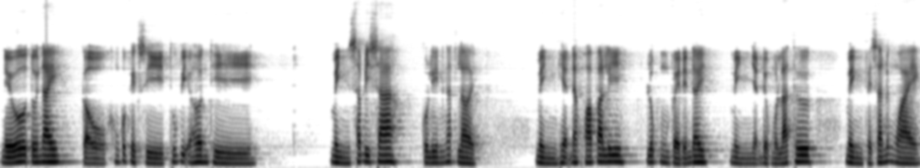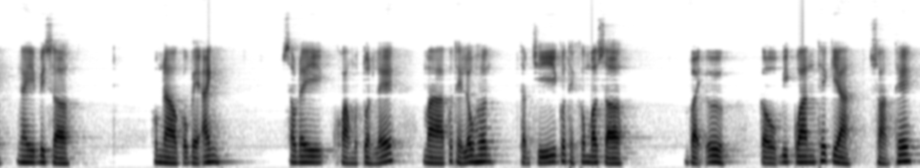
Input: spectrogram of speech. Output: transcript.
Nếu tối nay cậu không có việc gì thú vị hơn thì... Mình sắp đi xa, Cô Linh ngắt lời. Mình hiện đang khóa vali, Lúc về đến đây, Mình nhận được một lá thư, Mình phải ra nước ngoài ngay bây giờ. Hôm nào cậu về Anh? Sau đây khoảng một tuần lễ Mà có thể lâu hơn, Thậm chí có thể không bao giờ. Vậy ư, Cậu bi quan thế kìa, Soảng thế.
